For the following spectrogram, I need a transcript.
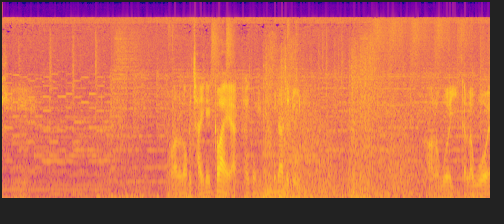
เคแต่ว่าเราต้องไปใช้ใกล้ๆอะใช้ตรงนี้มันไม่น่าจะโดน เอาละเว้ยกันละเว้ย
